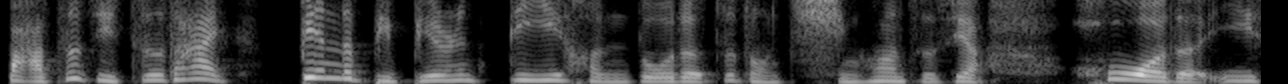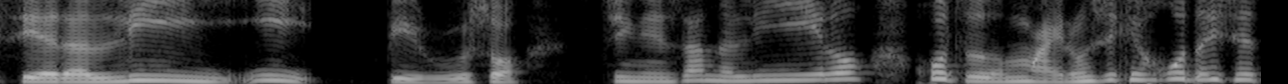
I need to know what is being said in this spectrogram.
把自己姿态变得比别人低很多的这种情况之下，获得一些的利益，比如说。金钱上的利益咯，或者买东西可以获得一些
